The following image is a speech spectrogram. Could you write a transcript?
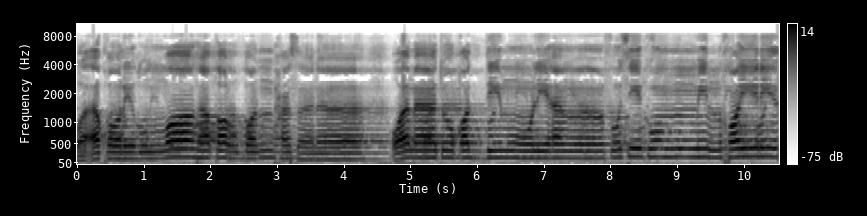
وأقرضوا الله قرضا حسنا وما تقدموا لأنفسكم من خير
